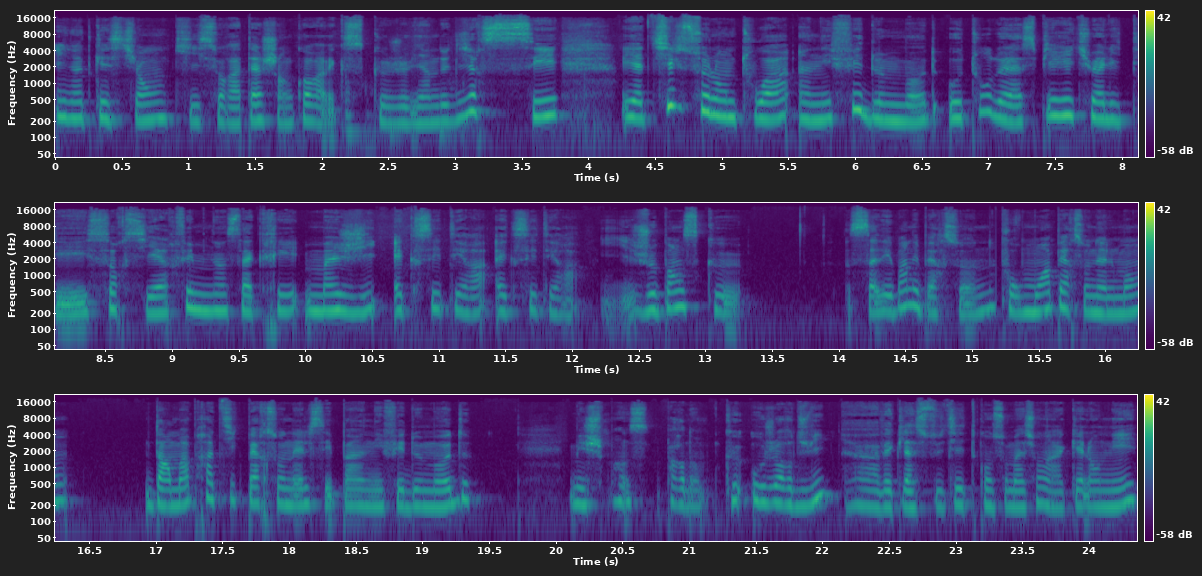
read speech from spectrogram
une autre question qui se rattache encore avec ce que je viens de dire, c'est y a-t-il selon toi un effet de mode autour de la spiritualité, sorcière, féminin sacré, magie, etc., etc. Je pense que ça dépend des personnes. Pour moi personnellement, dans ma pratique personnelle, c'est pas un effet de mode. Mais je pense, pardon, qu'aujourd'hui, euh, avec la société de consommation dans laquelle on est,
